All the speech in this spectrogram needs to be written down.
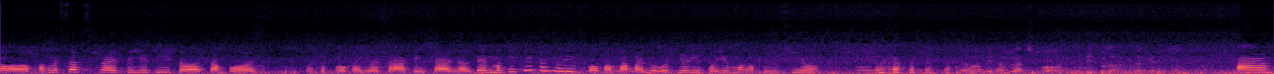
Oo, pag nag-subscribe kayo dito, tapos punta po kayo sa aking channel, then makikita nyo rin po, mapapanood nyo rin po yung mga page nyo. Ano mo? Dito lang, ganito. um,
